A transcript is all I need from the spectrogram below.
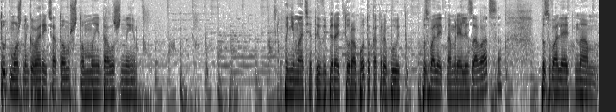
тут можно говорить о том, что мы должны понимать это и выбирать ту работу, которая будет позволять нам реализоваться, позволять нам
